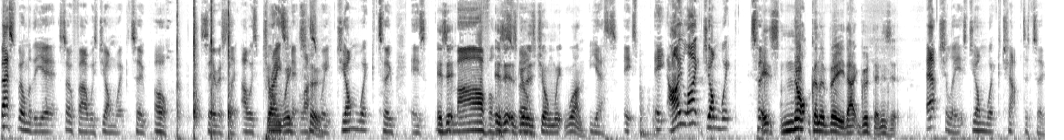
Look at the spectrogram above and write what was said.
best film of the year so far was John Wick Two. Oh. Seriously, I was praising it last 2. week. John Wick Two is Is it marvelous? Is it as good as John Wick 1? Yes, it's. It, I like John Wick Two. It's not going to be that good then, is it? Actually, it's John Wick Chapter Two.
